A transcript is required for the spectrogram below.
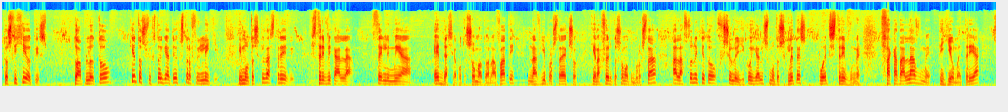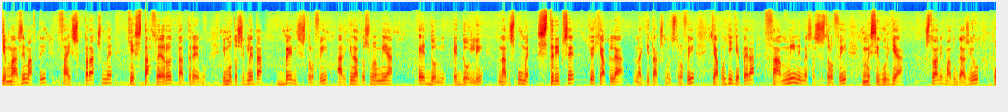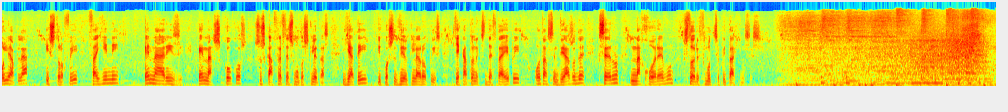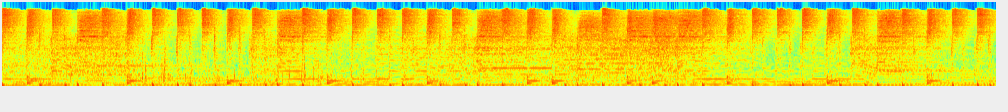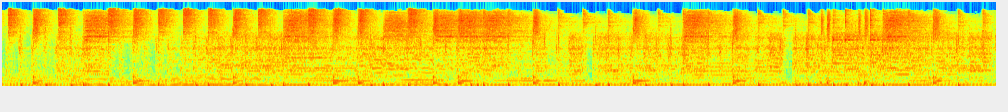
Το στοιχείο της. Το απλωτό και το σφιχτό γιατί έχει στροφιλίκι. Η μοτοσυκλέτα στρίβει. Στρίβει καλά. Θέλει μια ένταση από το σώμα του αναβάτη, να βγει προς τα έξω και να φέρει το σώμα του μπροστά, αλλά αυτό είναι και το φυσιολογικό για άλλες μοτοσυκλέτες που έτσι στρίβουν. Θα καταλάβουμε τη γεωμετρία και μαζί με αυτή θα εισπράξουμε και σταθερότητα τρένου. Η μοτοσυκλέτα μπαίνει στη στροφή, αρκεί να δώσουμε μια έντονη εντολή, να της πούμε στρίψε και όχι απλά να κοιτάξουμε τη στροφή και από εκεί και πέρα θα μείνει μέσα στη στροφή με σιγουριά. Στο άνοιγμα του γκαζιού, πολύ απλά η στροφή θα γίνει ένα ρύζι, ένας κόκος στους καθρέφτες της μοτοσυκλέτας. Γιατί 22 κιλά ροπής και 167 ύπη, όταν συνδυάζονται, ξέρουν να χορεύουν στο ρυθμό της επιτάχυνσης.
